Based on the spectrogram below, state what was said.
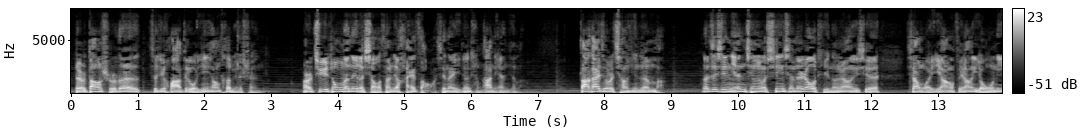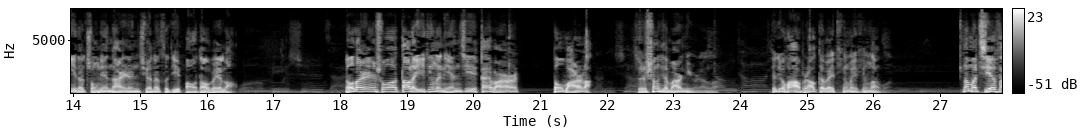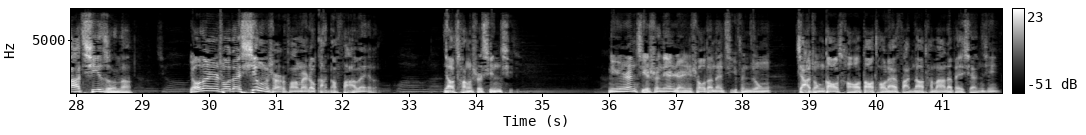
这是当时的这句话对我印象特别深。而剧中的那个小三叫海藻，现在已经挺大年纪了，大概就是强心针吧。那这些年轻又新鲜的肉体，能让一些像我一样非常油腻的中年男人觉得自己宝刀未老。有的人说，到了一定的年纪，该玩都玩了，只剩下玩女人了。这句话我不知道各位听没听到过。那么结发妻子呢？有的人说，在性事儿方面都感到乏味了。要尝试新奇。女人几十年忍受的那几分钟假装高潮，到头来反倒他妈的被嫌弃。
